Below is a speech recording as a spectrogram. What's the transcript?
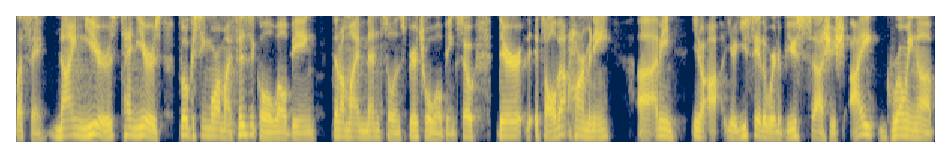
let's say nine years ten years focusing more on my physical well-being than on my mental and spiritual well-being so there it's all about harmony uh, i mean you know, uh, you know, you say the word abuse, Ashish. I growing up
